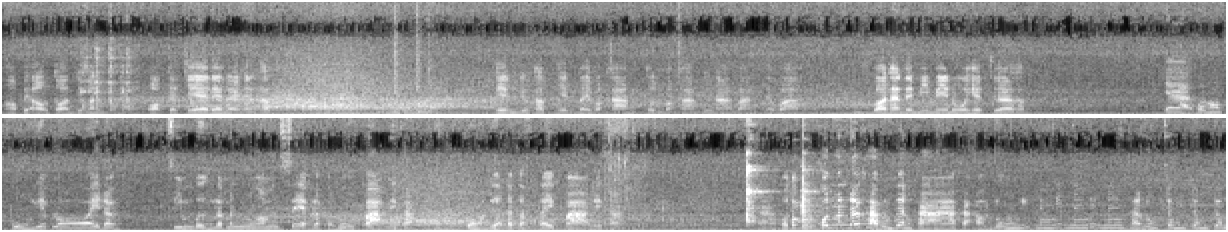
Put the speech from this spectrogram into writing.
เอาไปเอาตอนที่มันออกจากแจ้ได้หน่อยนึงครับ เห็นอยู่ครับเห็นใบบักขามต้นบักขามอยู่หน้าบ้านแต่ว่าบ่ท่านได้มีเมนูเห็ดเกลือครับจ้ะเพราะเขาปรุงเรียบร้อยแล้วซิมเบิ่งแล้วมันนัวมันแซ่บแล้วก็ลงป่าเลยค่ะปรุงเดือดแล้วก็ใส่ป่าเลยค่ะอ่า ก็ต้องคนมันเด้อค่ะเพื่อนๆค่ะค่ะ เอาลงนิดนึงนิดนึงนิดนึงค่ะลงจมจมจม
